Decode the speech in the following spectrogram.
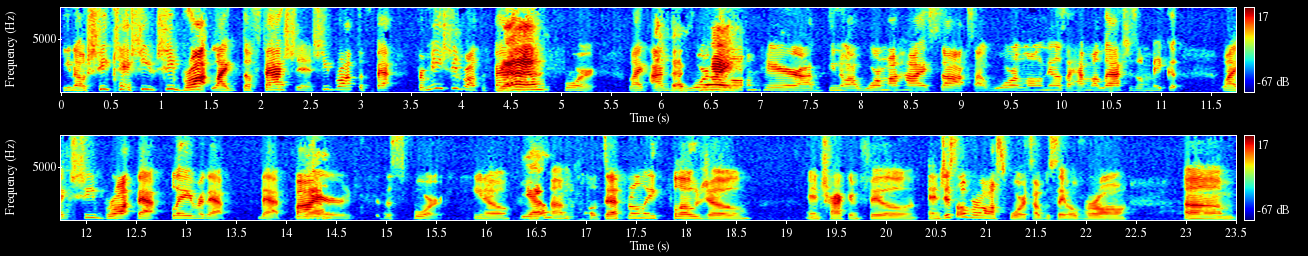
You know she can't. She she brought like the fashion. She brought the fat for me. She brought the fashion Yeah. sport. Like I That's wore right. long hair. I you know I wore my high socks. I wore long nails. I had my lashes on makeup. Like she brought that flavor, that that Yeah. fire to the sport. You know, Yeah. um, so definitely FloJo and track and field, and just overall sports. I would say overall, um,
